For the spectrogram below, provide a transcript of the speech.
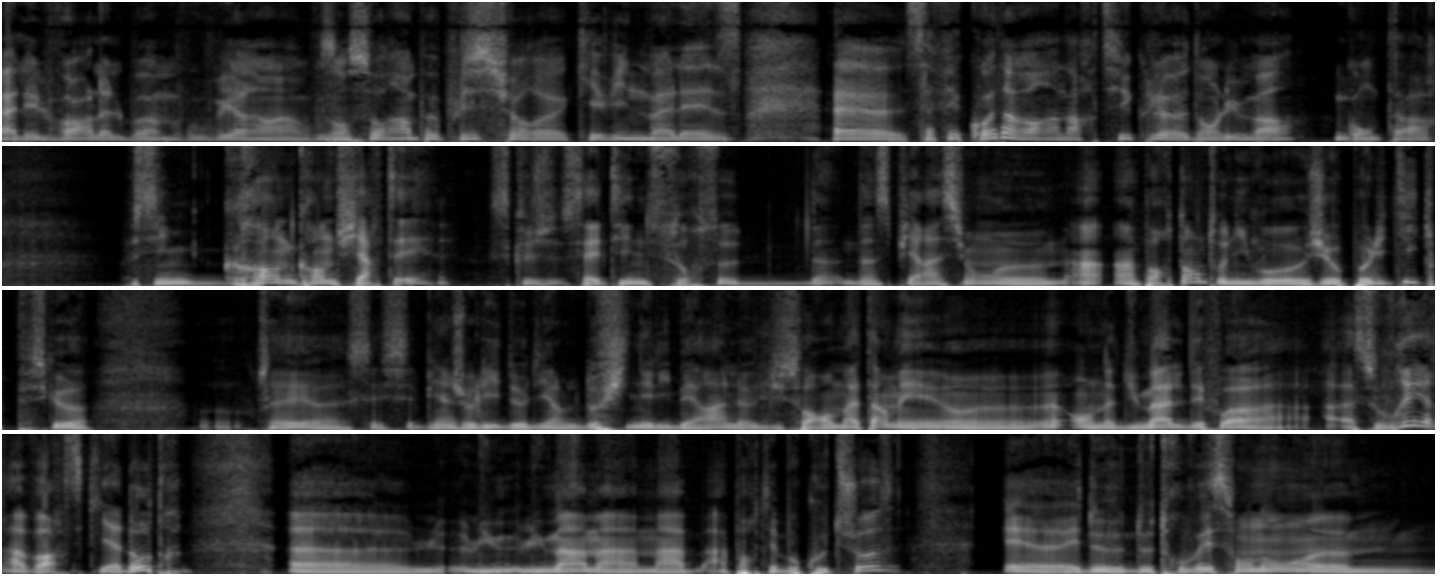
Allez le voir l'album, vous verrez, hein, vous en mm. saurez un peu plus sur euh, Kevin Malaise. Euh, ça fait quoi d'avoir un article dans l'UMA, Gontard? C'est une grande, grande fierté parce que ça a été une source d'inspiration euh, importante au niveau géopolitique, puisque vous savez, c'est bien joli de lire le Dauphiné libéral du soir au matin, mais euh, on a du mal des fois à, s'ouvrir, à voir ce qu'il y a d'autre. Euh, L'humain m'a apporté beaucoup de choses, et, de, trouver son nom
